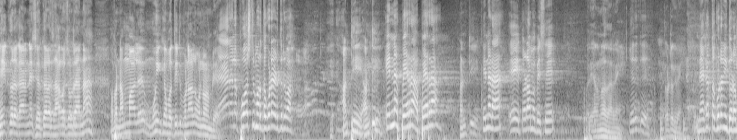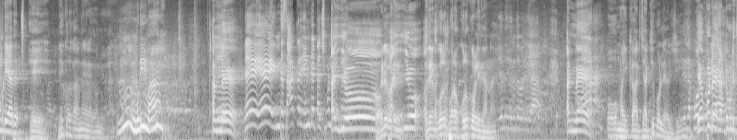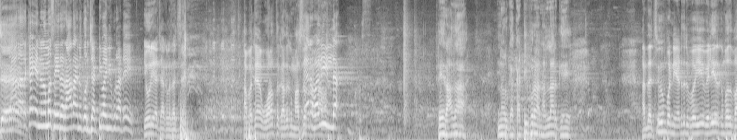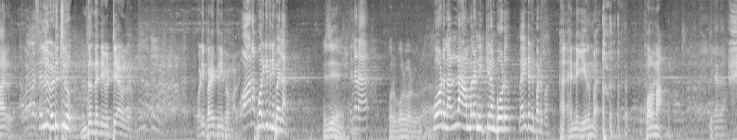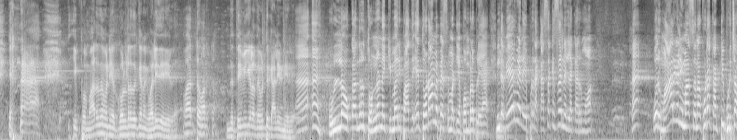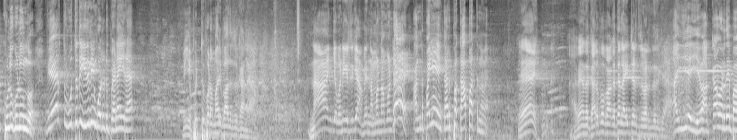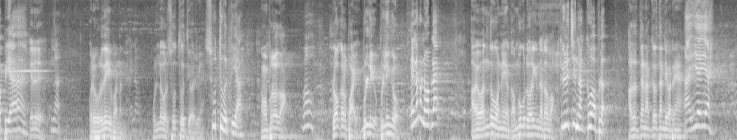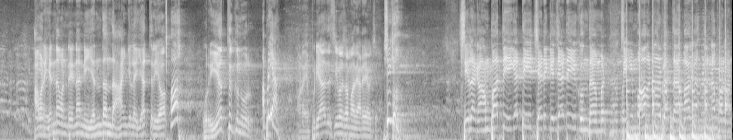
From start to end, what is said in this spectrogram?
நீக்குறக்காரனே செக்கிற சாக சொல்கிறான்னா அப்போ நம்மால் மூங்கி கம்ப தீட்டு போனாலும் ஒன்றும் பண்ண முடியாது. வேற போஸ்ட் மரத்தை கூட எடுத்துட்டு வா. ஆண்டி ஆண்டி என்ன பேரா பேரா? ஆண்டி என்னடா? ஏய் தொடாம பேசு. இரநூறுவா தரேன். எதுக்கு? தொட்டுக்கிறேன். நெகத்தை கூட நீ தொட முடியாது. ஏய் நீக்குறக்காரனே இது ஒன்று ம் முடியுமா? அண்ணே. ஏய் ஏய் இந்த சாக்கரை எங்க டச் பண்ண ஐயோ. ஐயோ. அது எங்கள் ஊருக்கு போகிற குறுக்கு வழி தானே? இந்த வழியா? அண்ணே. ஓ மை காட் ஜட்டி போடல? கண்டுபிடிச்ச? யாரா இருக்கா? என்னென்னமோ செய்யற ராதா எனக்கு ஒரு ஜட்டி வாங்கி கொடுடா டேய். யூரியா சாக்கில் தச்சு. அப்போதான் உரத்துக்கு அதுக்கு வேற வழி இல்ல. டேய் ராதா இன்னொருக்கா கட்டிப்புறா நல்லா இருக்கு. அந்த சூம் பண்ணி எடுத்துகிட்டு போய் வெளியே இருக்கும்போது பாரு. அவ்வளவுதான் செல்லு வெடிச்சிரும். இந்த தண்ணி விட்டியா விழும் ஓடி பறை திணிப்பேன் மாலை. ஓட பொறுக்கி திணிப்பையில விஜய் என்னடா? ஒரு போடு போடு போடு நல்லா ஆம்பளை நிக்கிறேன் போடு. லைட் அடி பாடுப்பா இன்னைக்கு இருமை. கொரோனா. இப்போ மருதமணியை கொல்றதுக்கு எனக்கு வழி தெரியல. வரட்டும் வரட்டும். இந்த திமிங்கலத்தை விட்டு காலி பண்ணிடு. உள்ள உட்காந்துரு தொன்னனைக்கு மாதிரி பார்த்து ஏ தொடாம பேச மாட்டியா பொம்பளை பிள்ளையா? இந்த வேர்வேலை எப்படிடா கசகசன்னு இல்லை கருமோ ஆ, ஒரு மார்கழி மாசம்னா கூட கட்டி பிடிச்சா குளு குளுங்கோ வேர்த்து ஊத்துது இதுலயும் போட்டுட்டு பிணையிற. நீங்கள் பெட்டு படம் மாதிரி பார்த்துட்டு இருக்காங்க. நான் இங்கே பண்ணிக்கிட்டு இருக்கேன் அவன் நம்ம நம்ம அந்த பையன் என் கருப்பை காப்பாத்தினவன். ஏய் அவன் அந்த கருப்பை பார்க்கத்தான் லைட் எடுத்துட்டு வந்திருக்கேன் ஐயையோ அக்காவோடதே பாப்பியா. இரு. ஒரு உதவி பண்ணுங்க. உள்ள ஒரு சூத்து ஊற்றி வருவேன். சூத்துவத்தியா அவன் ப்ரோ தான். ஓ. லோக்கல் பாய் புள்ளி புள்ளிங்கோ என்ன பண்ணுவாப்ல? அவன் வந்து உன்னைய கம்பு கூட்டு வரைக்கும் தடவான் கிழிச்சு நக்குவாப்ல. அதைத்தான் நக்கரை தாண்டி வர்றேன். ஐயய்யா. அவனை என்ன பண்ணுறேன்னா நீ எந்தெந்த ஆங்கில ஏத்துறியோ ஒரு ஏத்துக்கு நூறு. அப்படியா? அவனை எப்படியாவது சிவசமாதி அடைய வச்சு. சிறகாம் பத்தி கட்டி செடிக்கு செடி குந்தம் சீமானார் பெத்த மக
